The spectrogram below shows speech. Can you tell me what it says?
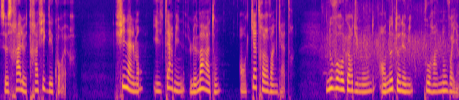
ce sera le trafic des coureurs. Finalement, il termine le marathon en 4h24. Nouveau record du monde en autonomie pour un non-voyant.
